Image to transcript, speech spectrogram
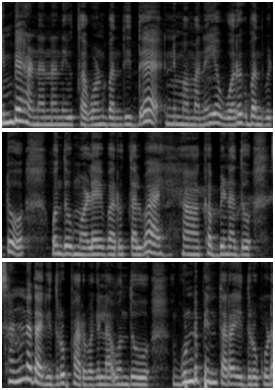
ನಿಂಬೆ ಹಣ್ಣನ್ನು ನೀವು ತಗೊಂಡು ಬಂದಿದ್ದೆ ನಿಮ್ಮ ಮನೆಯ ಹೊರಗೆ ಬಂದುಬಿಟ್ಟು ಒಂದು ಮೊಳೆ ಬರುತ್ತಲ್ವ? ಕಬ್ಬಿಣದ್ದು. ಸಣ್ಣದಾಗಿದ್ದರೂ ಪರವಾಗಿಲ್ಲ. ಒಂದು ಗುಂಡು ಪಿನ್ ಥರ ಇದ್ದರೂ ಕೂಡ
